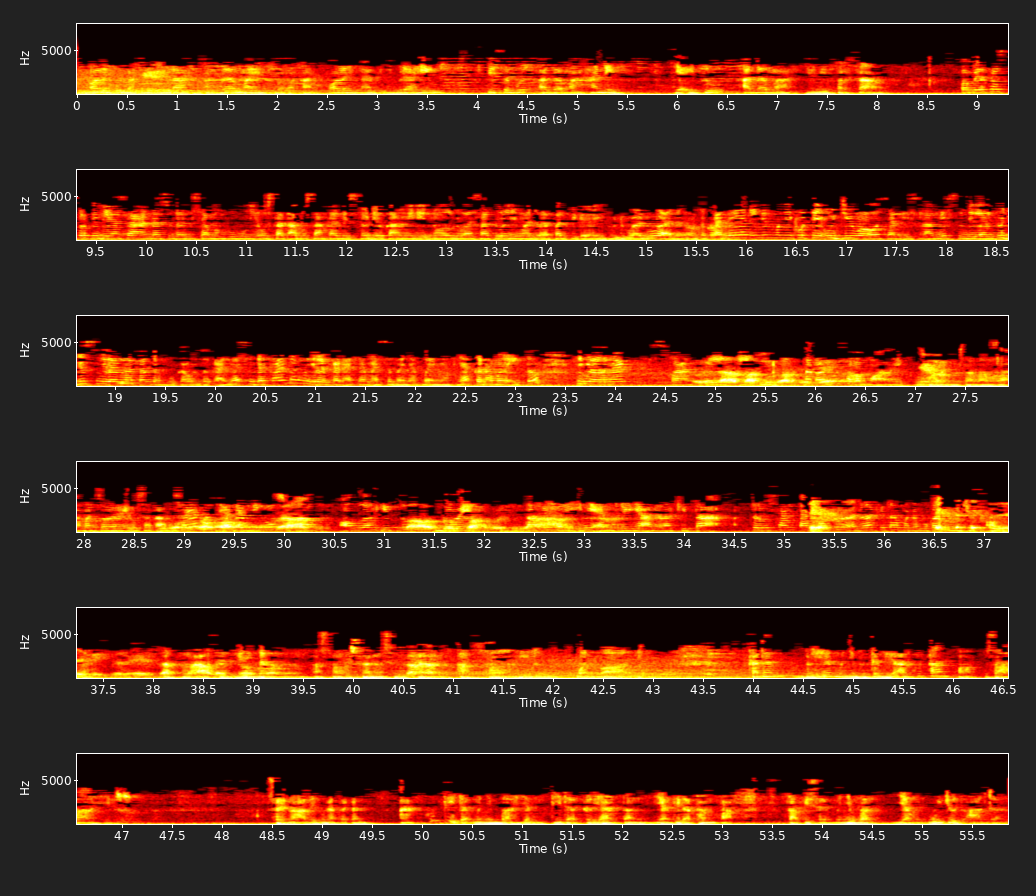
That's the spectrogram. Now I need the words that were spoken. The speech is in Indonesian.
Oleh sebab itulah agama yang dibawakan oleh Nabi Ibrahim disebut agama Hanif, yaitu agama universal. Pemirsa seperti biasa Anda sudah bisa menghubungi Ustadz Abu Sangkan di studio kami di 02158322 dan untuk Anda yang ingin mengikuti uji wawasan Islami 9798 terbuka untuk Anda sedangkan Anda mengirimkan SMS sebanyak-banyaknya ke nomor itu. Tinggal rek spasi Ustadz Abu Assalamualaikum. Selamat sore Ustadz Abu. Saya masih ada bingung soal Allah itu goib. Tapi hari ini entry-nya adalah kita terusan tafakur adalah kita menemukan wujud Allah. Al-zahiru wal batin. Kadang beliau menyebutkan dia aku tampak zahir. Sayyidina Ali mengatakan aku tidak menyembah yang tidak kelihatan, yang tidak tampak, tapi saya menyembah yang wujud ada.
